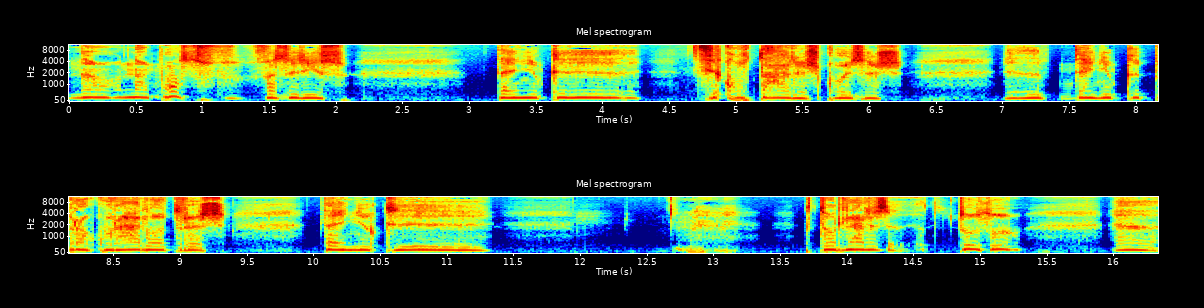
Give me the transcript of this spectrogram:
não, não posso fazer isso. Tenho que dificultar as coisas. Eh, Tenho que procurar outras. Tenho que, que tornar tudo eh,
